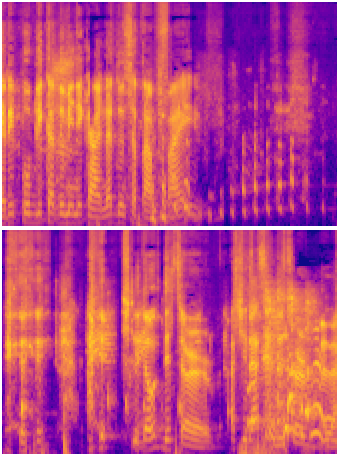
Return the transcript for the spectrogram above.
Republika Dominicana dun sa top 5. she don't deserve. Ah, She doesn't deserve pala.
